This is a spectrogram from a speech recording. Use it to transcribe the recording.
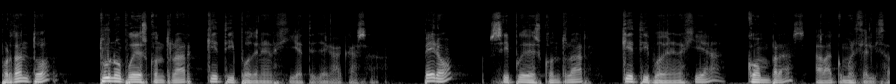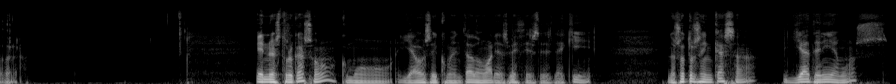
Por tanto, tú no puedes controlar qué tipo de energía te llega a casa, pero sí puedes controlar qué tipo de energía compras a la comercializadora. En nuestro caso, como ya os he comentado varias veces desde aquí, nosotros en casa ya teníamos,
